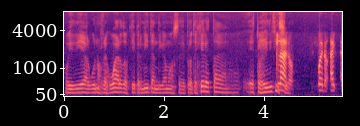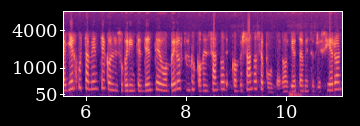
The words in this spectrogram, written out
hoy día algunos resguardos que permitan, digamos, eh, proteger esta, estos edificios. Claro. Bueno, ayer justamente con el superintendente de bomberos estuvimos comenzando, conversando ese punto, ¿no? Ellos también se ofrecieron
